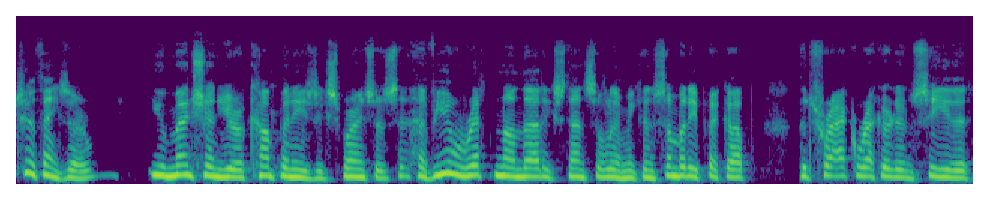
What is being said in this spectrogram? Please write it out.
two things there. You mentioned your company's experiences. Have you written on that extensively? I mean, can somebody pick up the track record and see that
